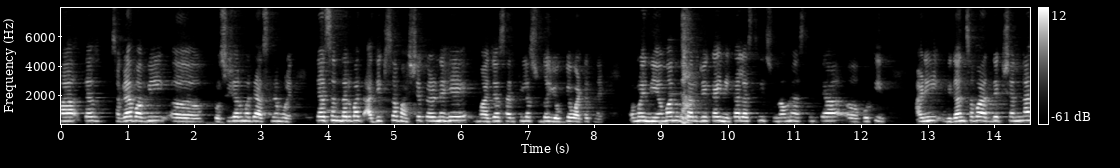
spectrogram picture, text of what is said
हा त्या सगळ्या बाबी प्रोसिजरमध्ये असल्यामुळे त्या संदर्भात अधिकचं भाष्य करणं हे माझ्यासारखीला सुद्धा योग्य वाटत नाही. त्यामुळे नियमानुसार जे काही निकाल असतील सुनावण्या असतील त्या होतील. आणि विधानसभा अध्यक्षांना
